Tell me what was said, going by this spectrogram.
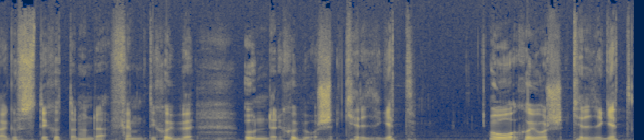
augusti 1757 under sjuårskriget. Och sjuårskriget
